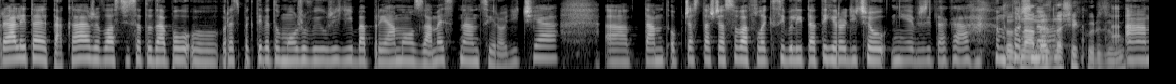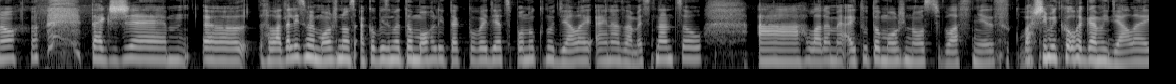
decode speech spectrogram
realita je taká, že vlastne sa to dá, po, respektíve to môžu využiť iba priamo zamestnanci rodičia. A tam občas tá časová flexibilita tých rodičov nie je vždy taká To možno, známe z našich kurzů. Áno. Takže uh, hľadali sme možnosť, ako by sme to mohli tak povediať ponúknuť ďalej aj na zamestnancov a hľadáme aj túto možnosť vlastne s vašimi kolegami ďalej.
